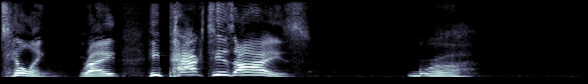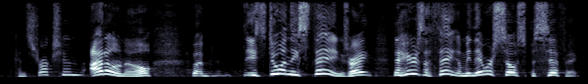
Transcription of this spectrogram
tilling, right? He packed his eyes. Bruh. Construction? I don't know. But he's doing these things, right? Now, here's the thing I mean, they were so specific.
